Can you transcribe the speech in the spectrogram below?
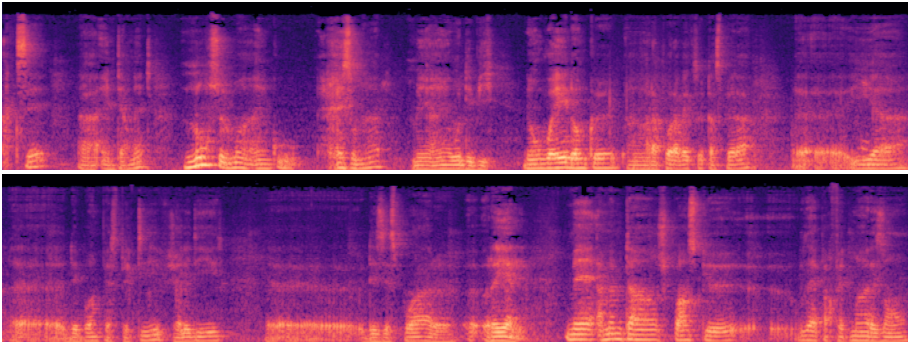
accès à Internet, non seulement à un coût raisonnable, mais à un haut débit. Donc vous voyez donc en rapport avec cet aspect-là, euh, il y a euh, des bonnes perspectives, j'allais dire, euh, des espoirs réels. Mais en même temps, je pense que vous avez parfaitement raison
